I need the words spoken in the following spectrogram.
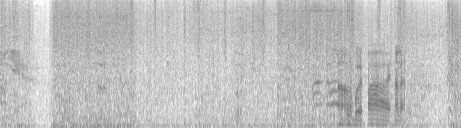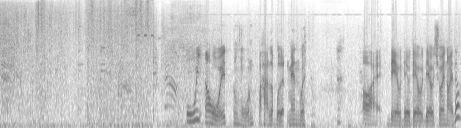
Oh yeah. อะ ระเบิดป้ายนั่นแหละอุ้ยเอาโหยโอ้โหปาระเบิดแม่นเว้ยอ้ยเดวเดวเดวเดวช่วยหน่อยเด้อ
